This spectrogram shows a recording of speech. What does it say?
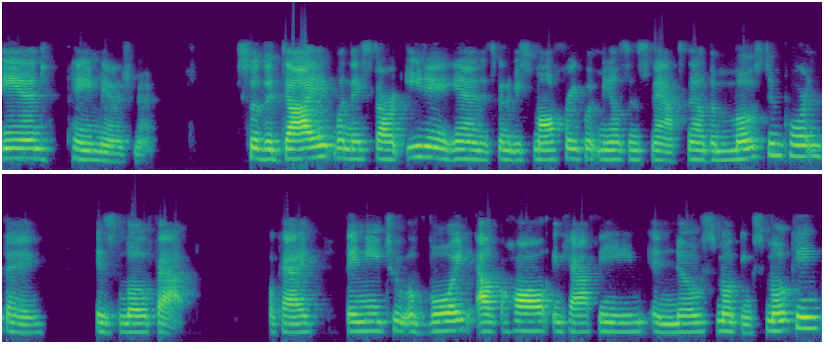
and pain management. So the diet, when they start eating again, it's going to be small, frequent meals and snacks. Now, the most important thing is low fat. Okay. They need to avoid alcohol and caffeine and no smoking. Smoking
